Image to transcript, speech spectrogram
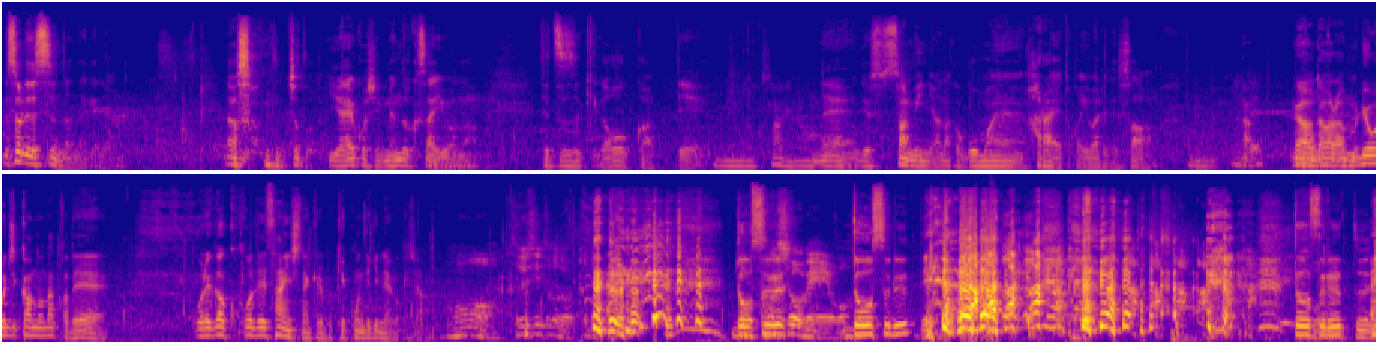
でそれで済んだんだけど。なんかそんなちょっとややこしい面倒くさいような手続きが多くあって、めんどくさいな。ね、でサミーにはなんか5万円払えとか言われてさあいやだからもう領事館の中で俺がここでサインしなければ結婚できないわけじゃん。もう通信ってことだ どうする？証明を。どうするって。どうする？本当に。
